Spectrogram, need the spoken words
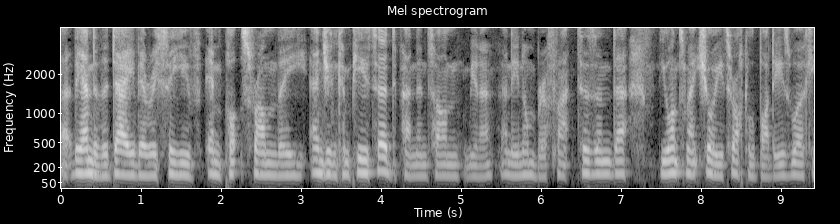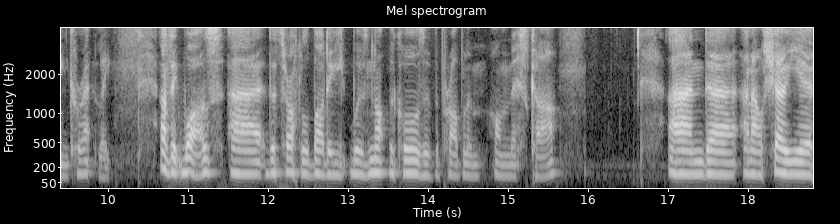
At the end of the day, they receive inputs from the engine computer, dependent on you know any number of factors, and uh, you want to make sure your throttle body is working correctly. As it was, uh, the throttle body was not the cause of the problem on this car, and uh, and I'll show you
